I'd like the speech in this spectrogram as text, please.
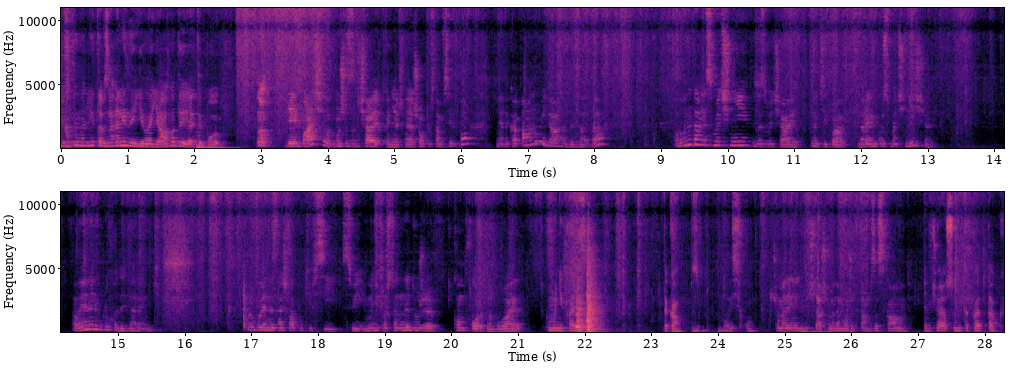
Частина літа взагалі не їла ягоди. Я, типу, ну, я їх бачила, тому що зазвичай, звісно, я йшов там сільпо. Я така, а ну ягоди, да, да. Але вони там не смачні зазвичай. Ну, типа, на ринку смачніші. Але я не люблю ходити на ринки. Ну, бо я не знайшла поки всі свої. Мені просто не дуже комфортно буває комунікація така близько. Що мене іноді відчуття, що мене можуть там заскамити. Тим часом така так.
